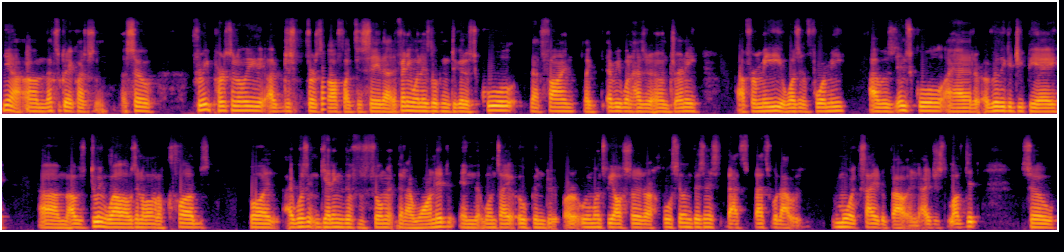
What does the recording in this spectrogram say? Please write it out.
Yeah, um, that's a great question. So, for me personally, I just first off like to say that if anyone is looking to go to school, that's fine. Like everyone has their own journey. Uh, for me, it wasn't for me. I was in school. I had a really good GPA. Um, I was doing well. I was in a lot of clubs, but I wasn't getting the fulfillment that I wanted. And once I opened, or once we all started our wholesaling business, that's that's what I was more excited about, and I just loved it. So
